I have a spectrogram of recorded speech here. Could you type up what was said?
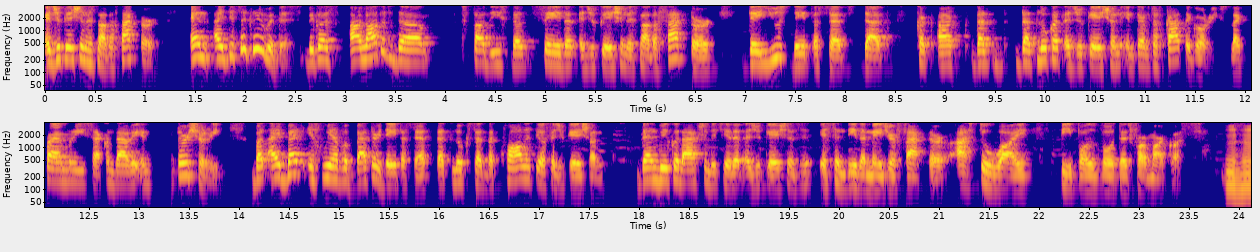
education is not a factor. And I disagree with this because a lot of the studies that say that education is not a factor, they use data sets that uh, that that look at education in terms of categories like primary, secondary, and tertiary. But I bet if we have a better data set that looks at the quality of education, then we could actually say that education is, is indeed a major factor as to why people voted for Marcos. Mm-hmm.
